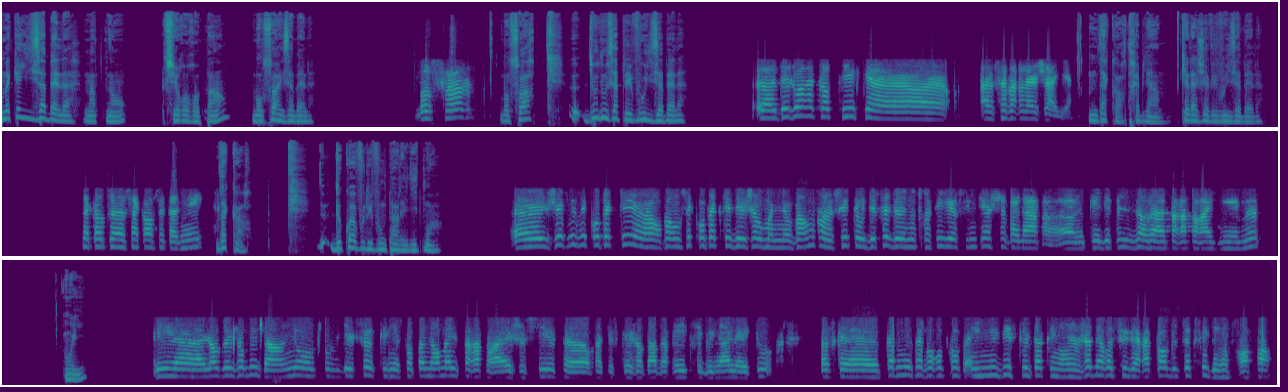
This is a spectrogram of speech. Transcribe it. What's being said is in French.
On accueille Isabelle maintenant sur Europe 1. Bonsoir Isabelle. Bonsoir. Bonsoir. Euh, D'où nous appelez-vous Isabelle? Euh, de Loire-Atlantique euh, à Savoir-la-Jaille. D'accord, très bien. Quel âge avez-vous Isabelle? 55 ans cette année. D'accord. De, de quoi voulez-vous me parler? Dites-moi. Euh, je vous ai contacté, euh, enfin on s'est contacté déjà au mois de novembre, euh, suite au décès de notre fille Cynthia Chabalard, qui est décédée par rapport à une IME. Oui. Et alors d'aujourd'hui, ben, nous, on trouve des choses qui ne sont pas normales par rapport à la justice, enfin tout ce que gendarmerie, tribunal et tout. Parce que comme nous avons rencontré, ils nous disent tout le temps qu'ils n'ont jamais reçu les rapports d'autopsie de notre enfant.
